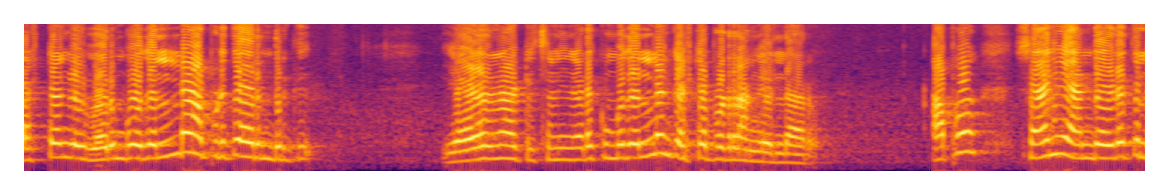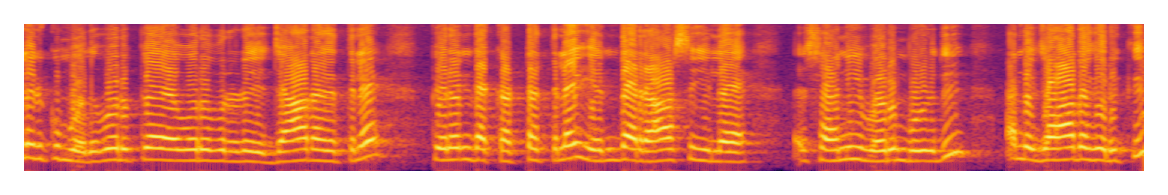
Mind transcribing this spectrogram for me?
கஷ்டங்கள் வரும்போதெல்லாம் அப்படி தான் இருந்திருக்கு. ஏழை நாட்டு சனி நடக்கும்போதெல்லாம் கஷ்டப்படுறாங்க எல்லாரும். அப்போ சனி அந்த இடத்துல இருக்கும்போது ஒரு பெ- ஒருவருடைய ஜாதகத்தில் பிறந்த கட்டத்தில் எந்த ராசியில் சனி வரும்பொழுது அந்த ஜாதகருக்கு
